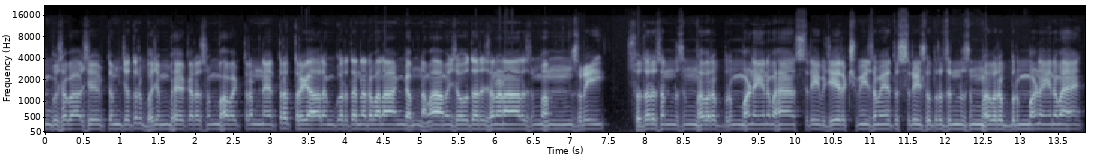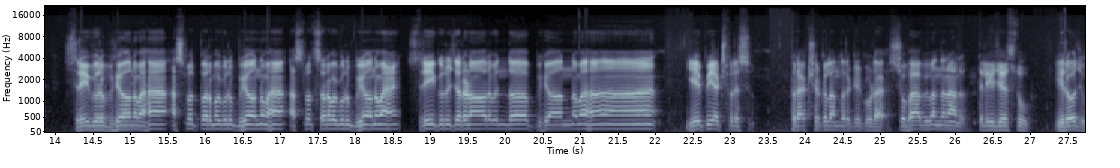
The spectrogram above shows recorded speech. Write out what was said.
చక్రద్వయం జాంకుశభాషయుక్తం చతుర్భుజం భేకరసింహవక్త్రం నేత్రత్రయాలం కురత నిర్మలాంగం నమామి శౌదర్శననారసింహం శ్రీ సుదర్శనసింహవరబ్రహ్మణే నమ శ్రీ విజయలక్ష్మీ సమేత శ్రీ సుదర్శనసింహవరబ్రహ్మణే నమ శ్రీ గురుభ్యో నమ అస్మత్పరమగురుభ్యో నమ అస్మత్సర్వగురుభ్యో నమ శ్రీ గురుచరణారవిందాభ్యో నమ ఏపీ ఎక్స్ప్రెస్ ప్రేక్షకులందరికీ కూడా శుభాభివందనాలు తెలియజేస్తూ ఈరోజు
